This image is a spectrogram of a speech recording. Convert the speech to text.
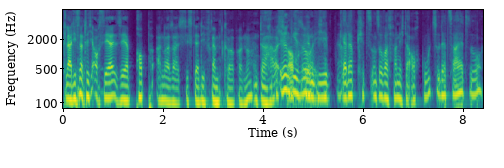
Klar, die ist natürlich auch sehr, sehr Pop, andererseits, die Steady Fremdkörper, ne? Und da habe ich irgendwie auch so, irgendwie hab- ja. Get Up Kids und sowas fand ich da auch gut zu der Zeit so.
